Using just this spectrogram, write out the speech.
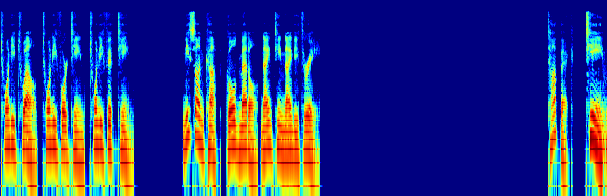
2012, 2014, 2015 Nissan Cup, Gold Medal 1993. Team.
